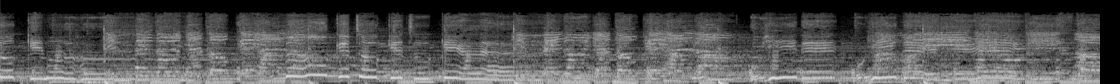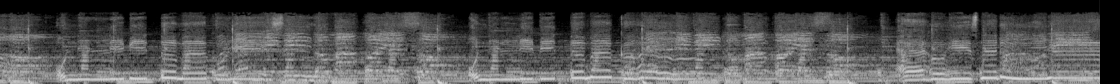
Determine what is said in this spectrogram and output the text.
toke moho toke toke toke ala oyide oyide onelli ɓiɗɗo mako yeeso. onelli ɓiɗɗo mako yeeso. aho hisna duniya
